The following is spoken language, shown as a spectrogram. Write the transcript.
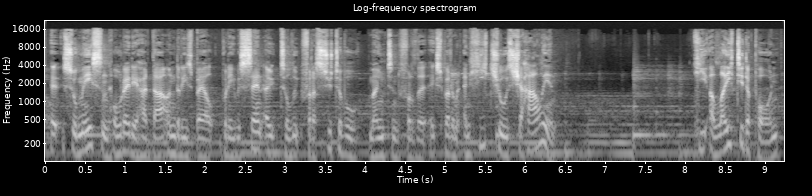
Uh, so Mason already had that under his belt when he was sent out to look for a suitable mountain for the experiment, and he chose Schiehallion. He alighted upon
